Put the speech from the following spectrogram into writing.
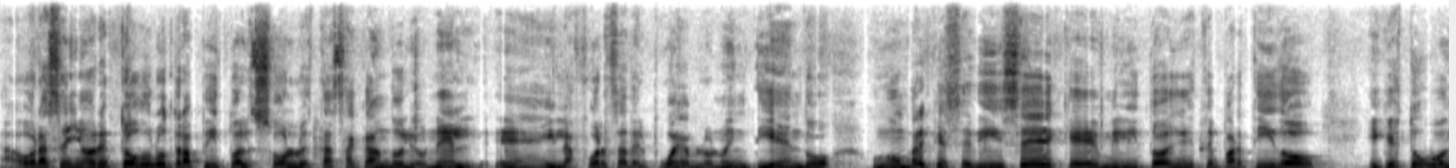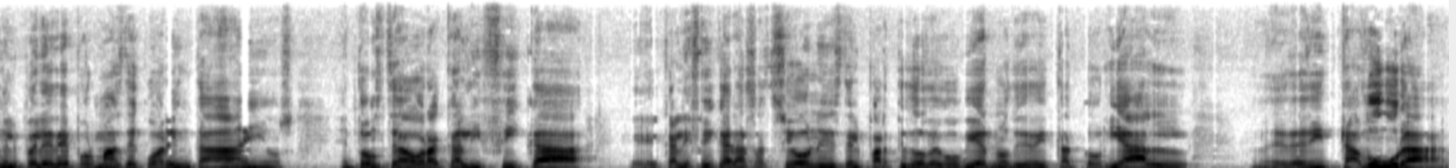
Ahora, señores, todo lo trapito al sol lo está sacando Leonel eh, y la fuerza del pueblo. No entiendo. Un hombre que se dice que militó en este partido y que estuvo en el PLD por más de 40 años. Entonces ahora califica eh, califica las acciones del partido de gobierno de dictatorial, eh, de dictadura.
